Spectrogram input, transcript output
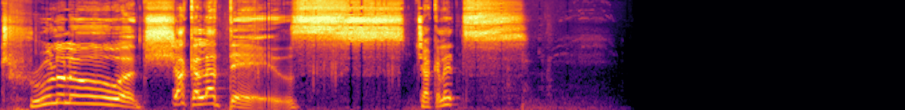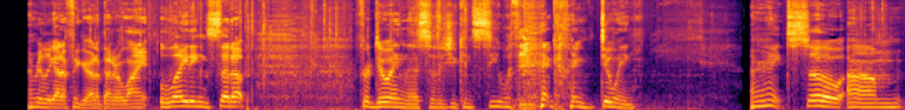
Trululu chocolates. Chocolates. I really got to figure out a better light lighting setup for doing this so that you can see what the heck I'm doing. All right, so um,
